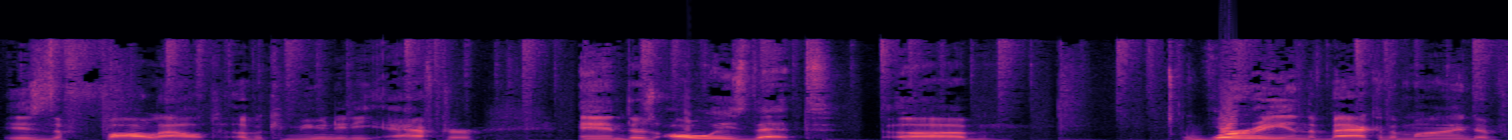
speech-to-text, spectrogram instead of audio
is the fallout of a community after? And there's always that. Um, worry in the back of the mind of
